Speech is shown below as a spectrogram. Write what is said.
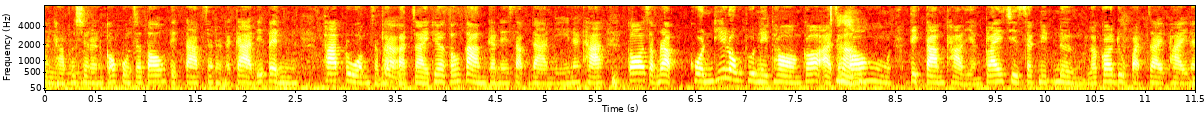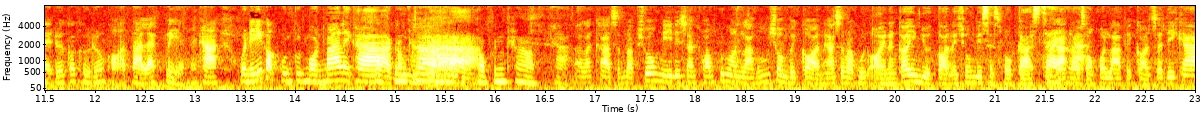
นะคะเพราะฉะนั้นก็คงจะต้องติดตามสถานการณ์ที่เป็นภาพรวมสำหรับค่ะปัจจัยที่เราต้องตามกันในสัปดาห์นี้นะคะ ก็สำหรับคนที่ลงทุนในทองก็อาจจะค่ะต้องติดตามข่าวอย่างใกล้ชิดสักนิดหนึ่งแล้วก็ดูปัจจัยภายในด้วยก็คือเรื่องของอัตราแลกเปลี่ยนนะคะ วันนี้ขอบคุณคุณมนต์มากเลยค่ะขอบคุณค่ะขอบคุณค่ะค่ะเอาละค่ะสำหรับช่วงนี้ดิฉันพร้อมคุณวันลาาคุณผู้ชมไปก่อนนะคะสำหรับคุณออยนั้นก็ยังอยู่ต่อในช่วง Business Focus นะคะเราสองคนลาไปก่อน สวัสดีค่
